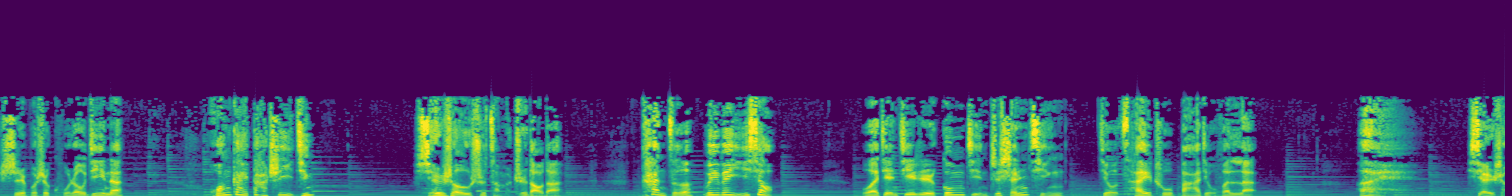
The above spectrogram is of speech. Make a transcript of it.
是不是苦肉计呢？黄盖大吃一惊。先生是怎么知道的？看泽微微一笑。我见今日公瑾之神情，就猜出八九分了。唉，先生，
